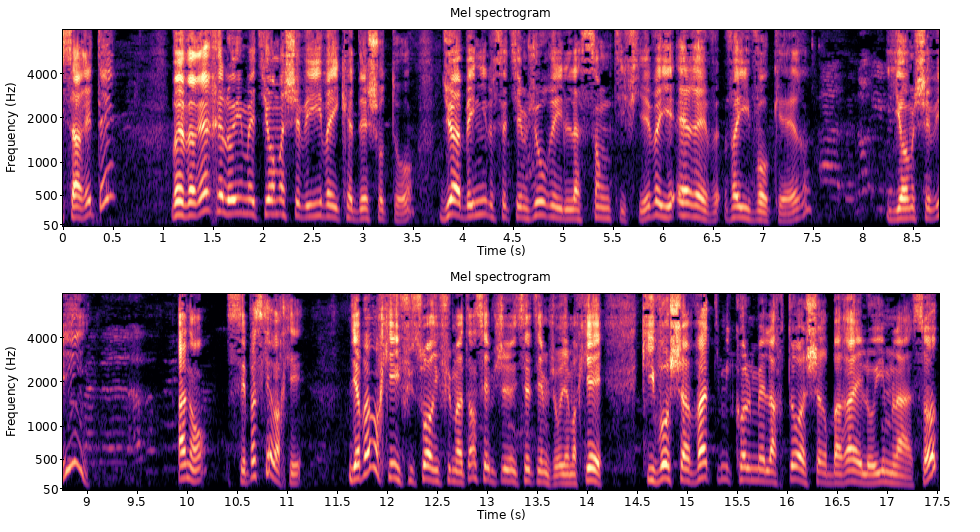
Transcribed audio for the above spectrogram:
s'est arrêté. Dieu a béni le septième jour et il l'a sanctifié. Yom Ah non, c'est pas ce qui a marqué. Il n'y a pas marqué il fut soir, il fut matin, c'est le septième jour. Il y a marqué Kivo Shavat Mikol Melarto Asher Bara Elohim Laasot.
